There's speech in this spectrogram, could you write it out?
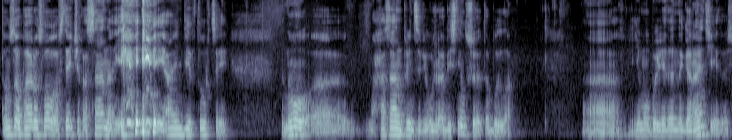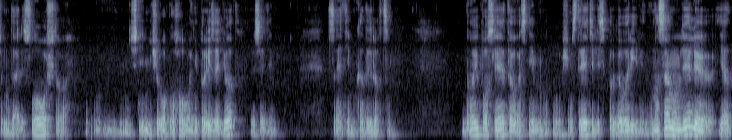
Томсо, пару слов о встрече Хасана и, и Анди в Турции. Ну, э, Хасан, в принципе, уже объяснил, что это было. Э, ему были даны гарантии, то есть ему дали слово, что с ним ничего плохого не произойдет, с этим, с этим кадыровцем. Ну и после этого с ним, в общем, встретились, поговорили. Но на самом деле, я,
